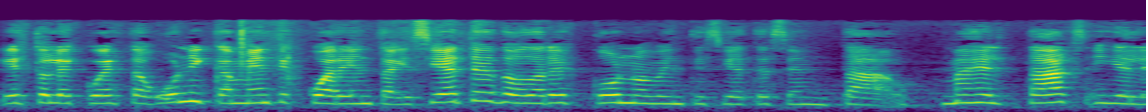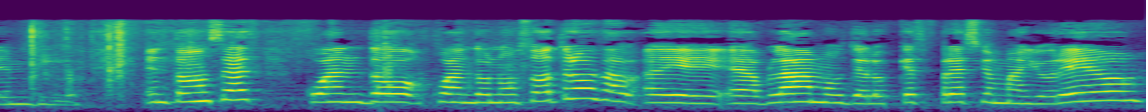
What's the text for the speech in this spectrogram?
esto le cuesta únicamente 47 dólares con 97 centavos, más el tax y el envío. Entonces, cuando, cuando nosotros eh, hablamos de lo que es precio mayoreo,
